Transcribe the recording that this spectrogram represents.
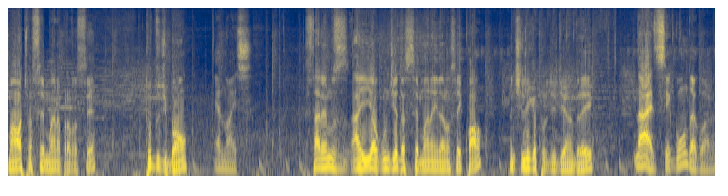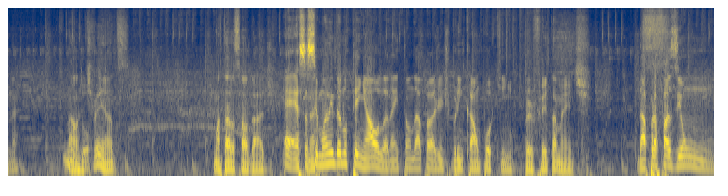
Uma ótima semana pra você. Tudo de bom. É nóis. Estaremos aí algum dia da semana, ainda não sei qual. A gente liga pro DJ Andrei. Ah, é segunda agora, né? Não, Mudou. a gente vem antes. Matar a saudade. É, essa Né? semana ainda não tem aula, né? Então dá pra gente brincar um pouquinho. Perfeitamente. Dá pra fazer um.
